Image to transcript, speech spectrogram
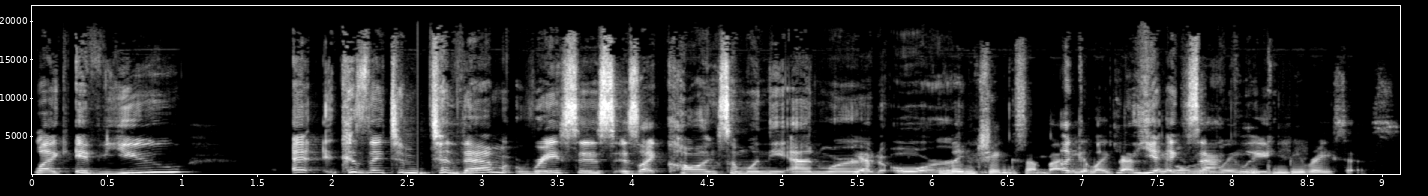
Like if you because they to, to them racist is like calling someone the n word yep. or lynching somebody. Like, like that's yeah, the exactly. only way you can be racist.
